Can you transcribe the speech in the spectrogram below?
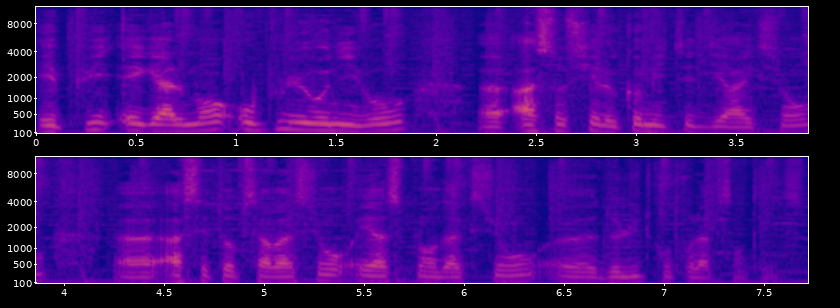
Et puis également, au plus haut niveau, euh, associer le comité de direction euh, à cette observation et à ce plan d'action euh, de lutte contre l'absentéisme.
